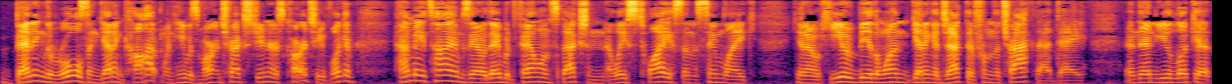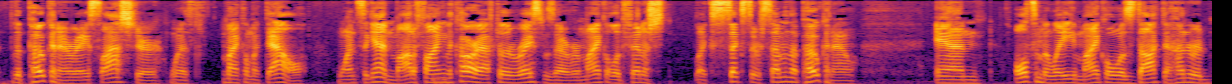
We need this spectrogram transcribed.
bending the rules and getting caught when he was Martin Truex Jr.'s car chief. Look at how many times, you know, they would fail inspection at least twice, and it seemed like you know, he would be the one getting ejected from the track that day. And then you look at the Pocono race last year with Michael McDowell, once again modifying the car after the race was over. Michael had finished like sixth or seventh at Pocono. And ultimately, Michael was docked 100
